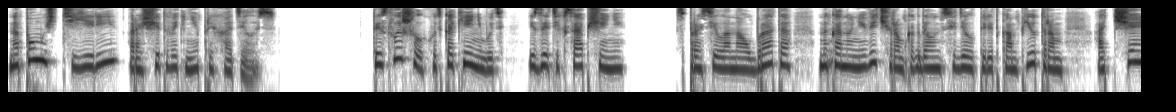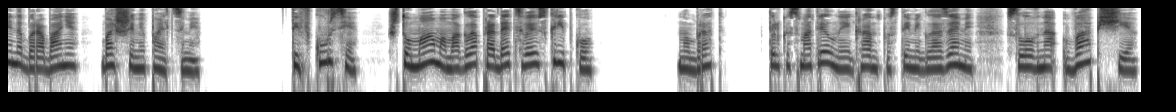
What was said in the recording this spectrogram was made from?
на помощь Тиери рассчитывать не приходилось. «Ты слышал хоть какие-нибудь из этих сообщений?» — спросила она у брата накануне вечером, когда он сидел перед компьютером, отчаянно барабаня большими пальцами. «Ты в курсе, что мама могла продать свою скрипку?» Но брат только смотрел на экран пустыми глазами, словно вообще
